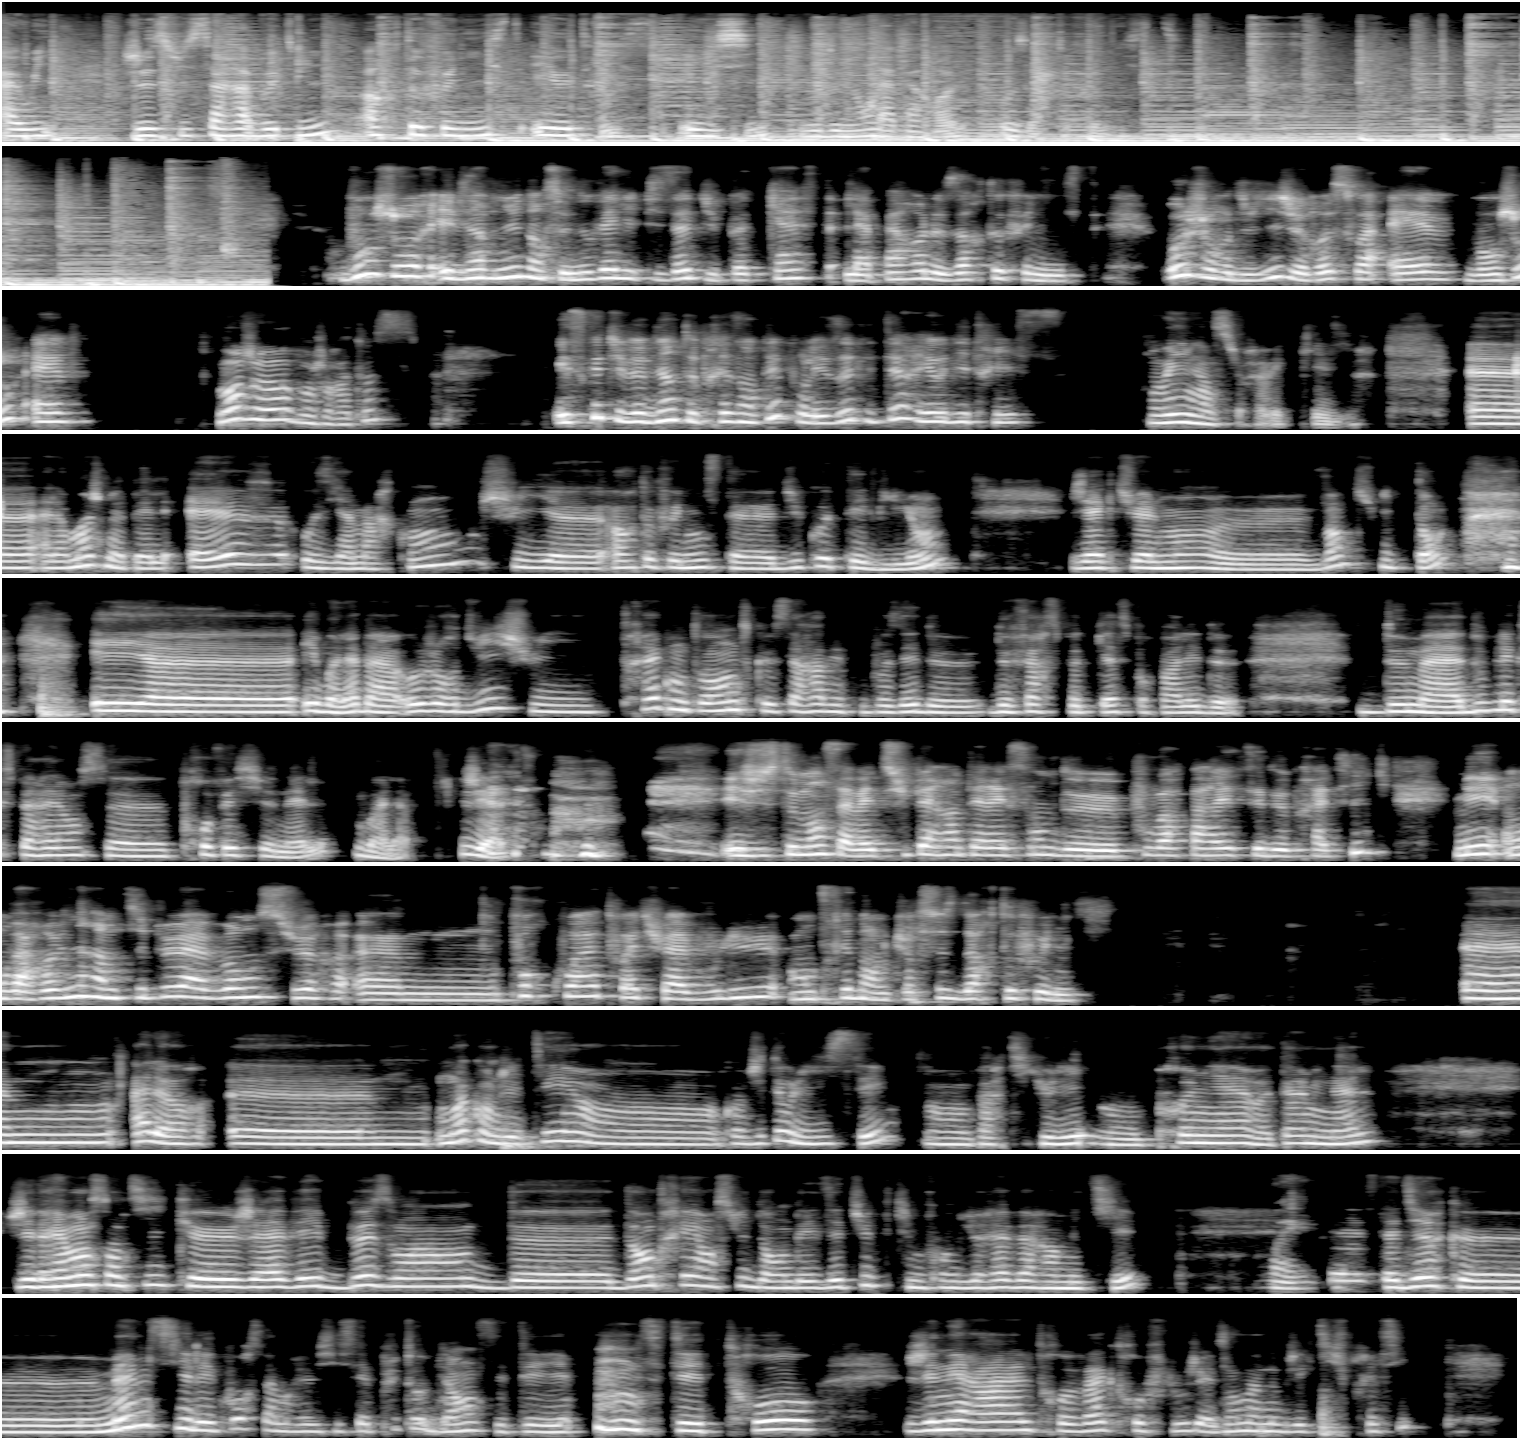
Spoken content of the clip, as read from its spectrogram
Ah oui, je suis Sarah Botmy, orthophoniste et autrice, et ici, nous donnons la parole aux orthophonistes. Bonjour et bienvenue dans ce nouvel épisode du podcast La parole aux orthophonistes. Aujourd'hui, je reçois Eve. Bonjour Eve. Bonjour, bonjour à tous. Est-ce que tu veux bien te présenter pour les auditeurs et auditrices? Oui, bien sûr, avec plaisir. Euh, alors moi, je m'appelle Eve Osia Marcon, je suis euh, orthophoniste euh, du côté de Lyon. J'ai actuellement 28 ans. et, voilà, bah, aujourd'hui, je suis très contente que Sarah m'ait proposé de, faire ce podcast pour parler de, de ma double expérience professionnelle. Voilà, j'ai hâte. Et justement, ça va être super intéressant de pouvoir parler de ces deux pratiques. Mais on va revenir un petit peu avant sur pourquoi toi, tu as voulu entrer dans le cursus d'orthophonie alors, moi, quand j'étais, en, quand j'étais au lycée, en particulier en première terminale, j'ai vraiment senti que j'avais besoin de, d'entrer ensuite dans des études qui me conduiraient vers un métier. C'est-à-dire que même si les cours, ça me réussissait plutôt bien, c'était, c'était trop général, trop vague, trop flou, j'avais besoin d'un objectif précis.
